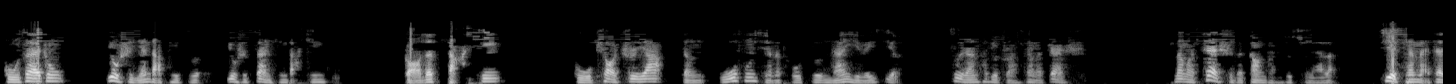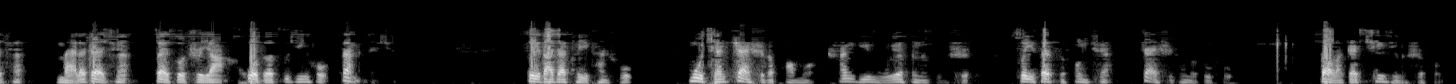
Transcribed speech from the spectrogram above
股灾中又是严打配资，又是暂停打新股，搞得打新股票质押。等无风险的投资难以为继了，自然他就转向了债市。那么债市的杠杆就起来了，借钱买债券，买了债券再做质押，获得资金后再买债券。所以大家可以看出，目前债市的泡沫堪比五月份的股市。所以在此奉劝债市中的赌徒，到了该清醒的时候。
